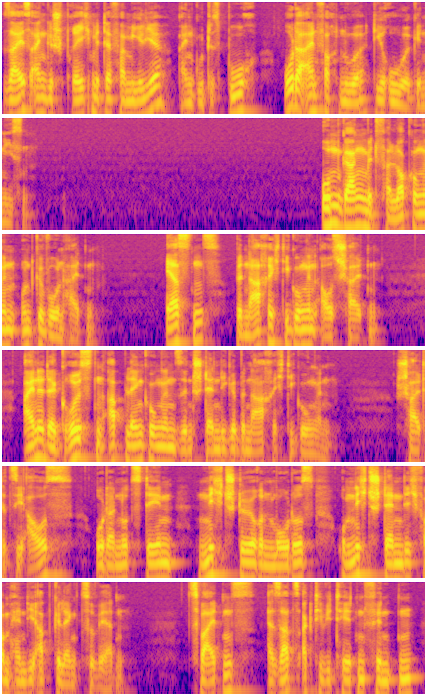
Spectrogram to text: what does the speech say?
sei es ein Gespräch mit der Familie, ein gutes Buch oder einfach nur die Ruhe genießen. Umgang mit Verlockungen und Gewohnheiten. Erstens Benachrichtigungen ausschalten. Eine der größten Ablenkungen sind ständige Benachrichtigungen. Schaltet sie aus oder nutzt den Nicht-Stören-Modus, um nicht ständig vom Handy abgelenkt zu werden. Zweitens Ersatzaktivitäten finden.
